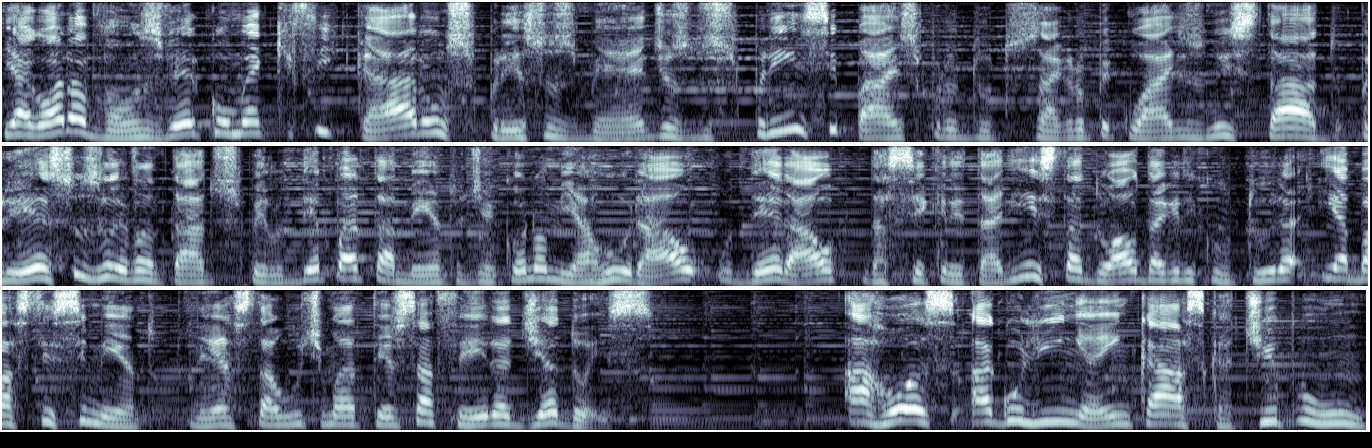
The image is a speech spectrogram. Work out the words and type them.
E agora vamos ver como é que ficaram os preços médios dos principais produtos agropecuários no estado. Preços levantados pelo Departamento de Economia Rural, o DERAL, da Secretaria Estadual da Agricultura e Abastecimento, nesta última terça-feira, dia 2. Arroz agulhinha em casca tipo 1,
